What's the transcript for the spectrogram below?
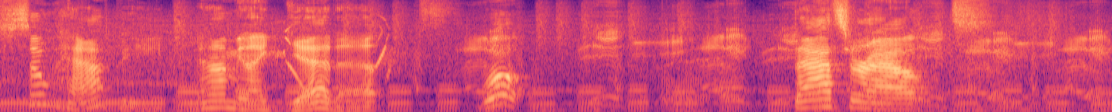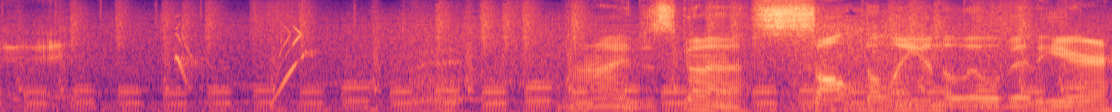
So happy. And I mean, I get it. Whoa! Bats are out. Alright, just gonna salt the land a little bit here.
